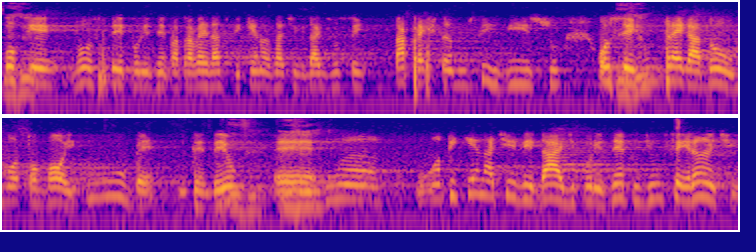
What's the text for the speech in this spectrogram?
Porque uhum. você, por exemplo, através das pequenas atividades, você está prestando um serviço, ou seja, uhum. um entregador, um motoboy, um Uber, entendeu? Uhum. É, uma, uma pequena atividade, por exemplo, de um feirante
